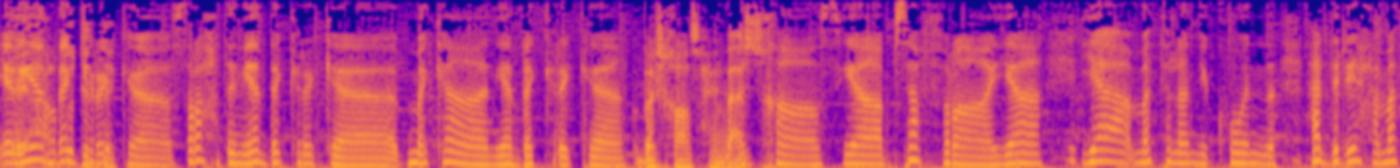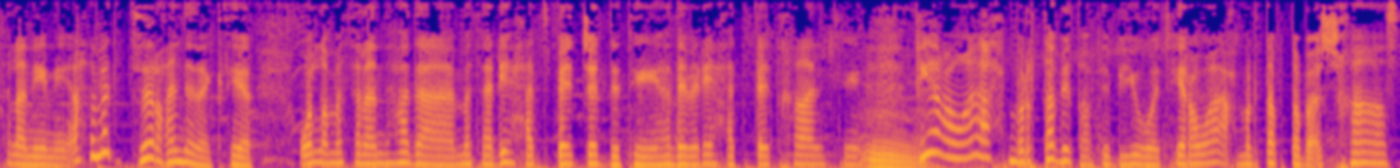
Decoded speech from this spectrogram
يعني إيه، يا تذكرك آه، صراحة يا تذكرك آه، بمكان يا تذكرك آه، بأشخاص أحيانا بأشخاص يا بسفرة يا يا مثلا يكون هذه الريحة مثلا يعني إحنا ما تصير عندنا كثير. والله مثلا هذا مثلا ريحة بيت جدتي هذا بريحة بيت خالتي. مم. في روائح مرتبطة في بيوت في روائح مرتبطة بأشخاص.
